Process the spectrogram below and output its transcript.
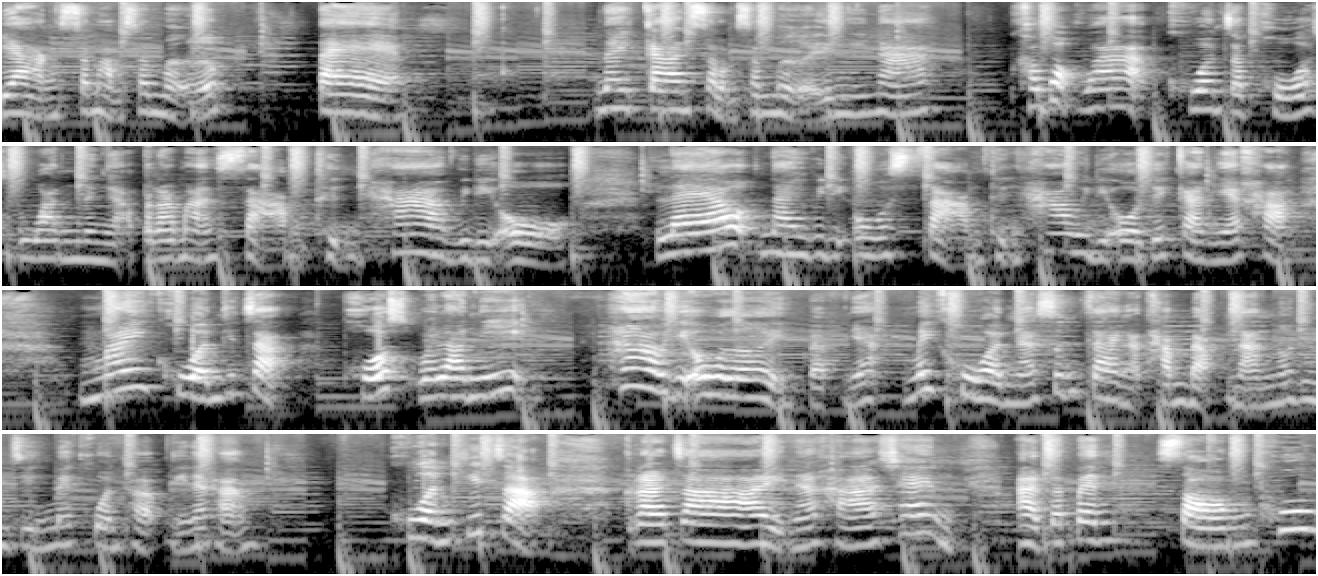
อย่างสม่ำเสมอ แต่ในการสม่ำเสมออย่างนี้นะ เขาบอกว่าควรจะโพสต์วันหนึ่งอะประมาณ 3-5 วิดีโอ แล้วในวิดีโอ 3-5 วิดีโอด้วยกันเนี้ยค่ะ ไม่ควรที่จะโพสต์เวลานี้5วิดีโอเลยแบบเนี้ยไม่ควรนะ ซึ่งแจงอะทำแบบนั้นเนาะจริง ๆ ไม่ควรทำแบบนี้นะคะ ควรที่จะกระจายนะคะ เช่นอาจจะเป็น 2 ทุ่ม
